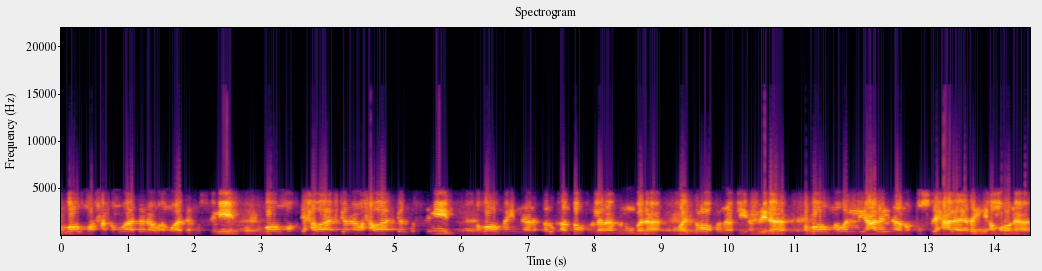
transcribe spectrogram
اللهم ارحم أمواتنا وأموات المسلمين. اللهم اقض حوائجنا وحوائج المسلمين. اللهم إنا نسألك أن تغفر لنا ذنوبنا وإسرافنا في أمرنا. اللهم ولي علينا من تصلح على يديه أمرنا.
